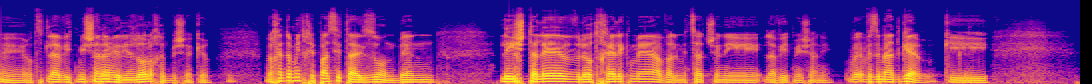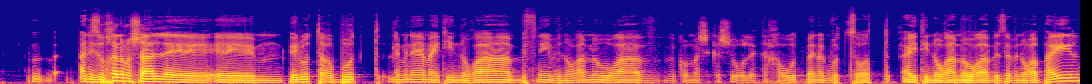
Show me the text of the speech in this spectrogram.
אה, רציתי להביא את מי זה שאני. ולא לחיות בשקר. ולכן תמיד חיפשתי את האיזון בין להשתלב, להיות חלק מה, אבל מצד שני להביא את מי שאני. ו- וזה מאתגר, כי אני זוכר למשל אה, אה, פעילות תרבות למיניהם, הייתי נורא בפנים ונורא מעורב, וכל מה שקשור לתחרות בין הקבוצות, הייתי נורא מעורב בזה ונורא פעיל,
